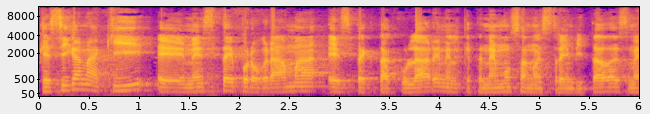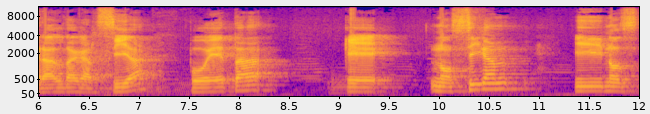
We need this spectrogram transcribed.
que sigan aquí en este programa espectacular en el que tenemos a nuestra invitada Esmeralda García, poeta, que nos sigan y nos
